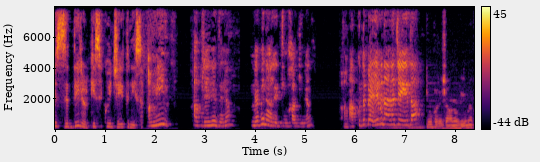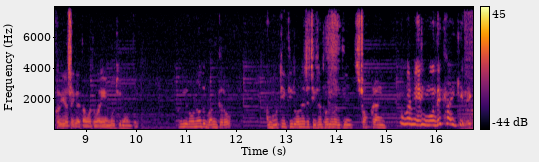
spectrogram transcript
इस जिद्दी लड़की से कोई जीत नहीं सकता। अम्मी आप रहने देना मैं बना लेती हूँ खागी ना। आपको तो पहले बनाना चाहिए था। क्यों परेशान हो रही हो? मैं फरिया से कहता हूँ तुम्हारी अंगूठी रोन दे तो ये रोना तो बंद करो। अंगूठी थी रोने से चीज़ें थोड़ी मिलती हैं। स्टॉप क्राइंग उमर मेरी मुँह दिखाई के देख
